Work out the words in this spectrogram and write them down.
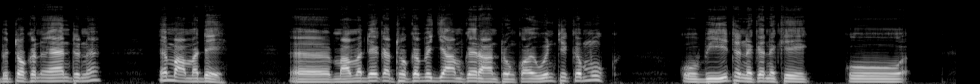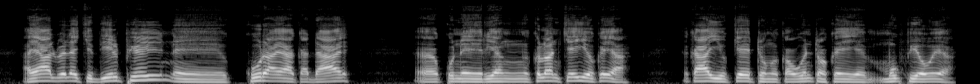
be to kan enten e mama de. Eh, mama de ka to ke be jam ke ran ton ko wen ti ke muk ku bi te ne ke ne ke ku ayal wele ti dil pi ne kura ya ka dai eh, ku ne riang klon che yo ke ya ka yu ke to ka wen to ke muk pi o ya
